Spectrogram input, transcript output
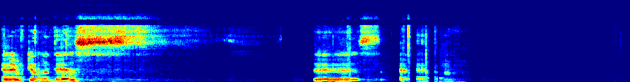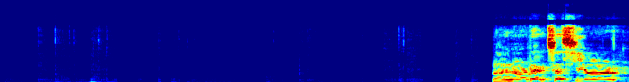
And then do this this now in order to access your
